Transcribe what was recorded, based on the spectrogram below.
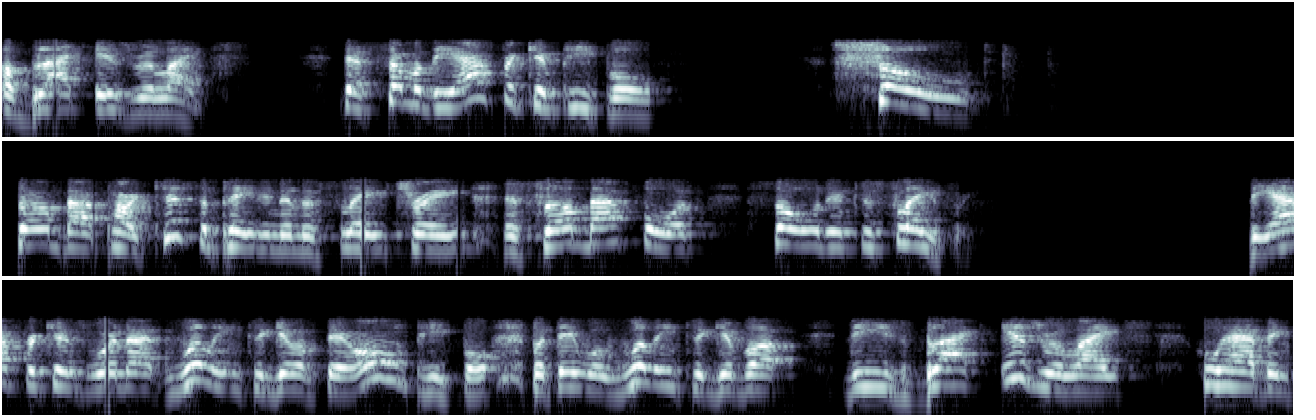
of black Israelites. That some of the African people sold, some by participating in the slave trade, and some by force sold into slavery. The Africans were not willing to give up their own people, but they were willing to give up these black Israelites who have been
